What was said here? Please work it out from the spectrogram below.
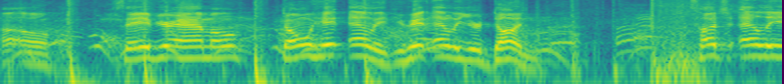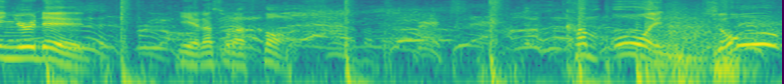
Uh-oh. Save your ammo. Don't hit Ellie. If you hit Ellie, you're done. Touch Ellie and you're dead. Yeah, that's what I thought. Come on, Joel.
